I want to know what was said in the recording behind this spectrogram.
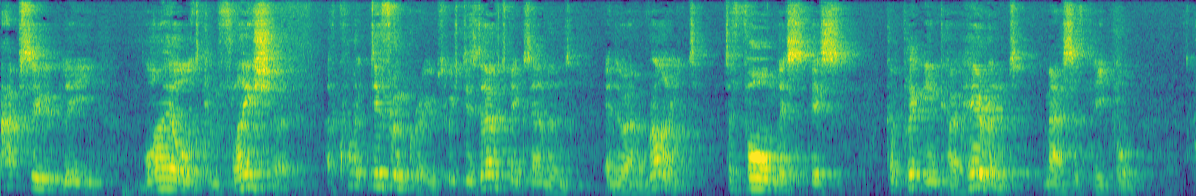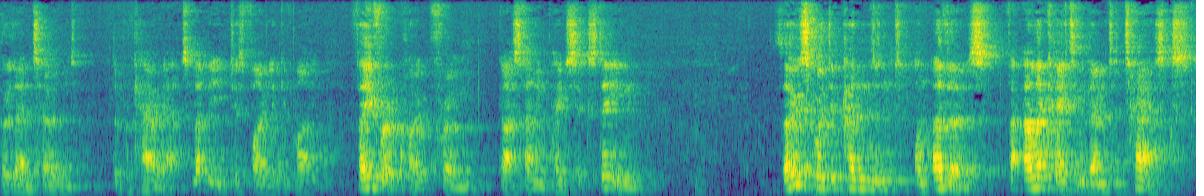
absolutely wild conflation of quite different groups which deserve to be examined in their own right to form this, this completely incoherent mass of people who then turned the precariat. Let me just finally give my favourite quote from Guy Standing, page 16. Those who are dependent on others for allocating them to tasks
